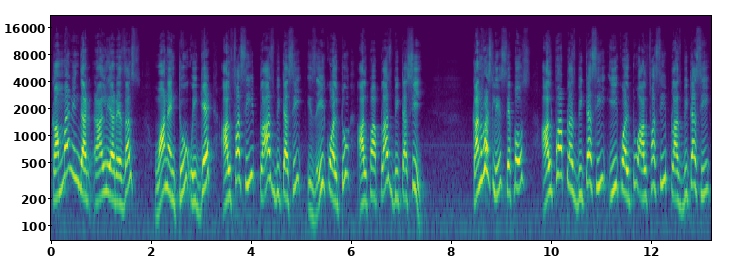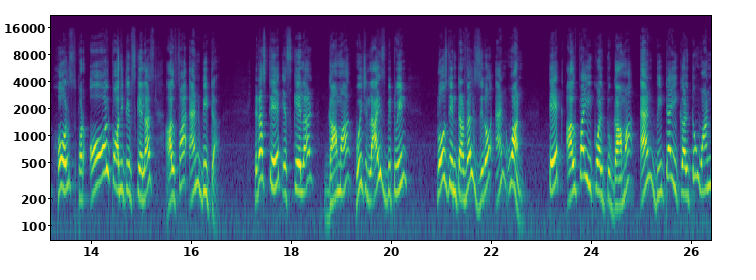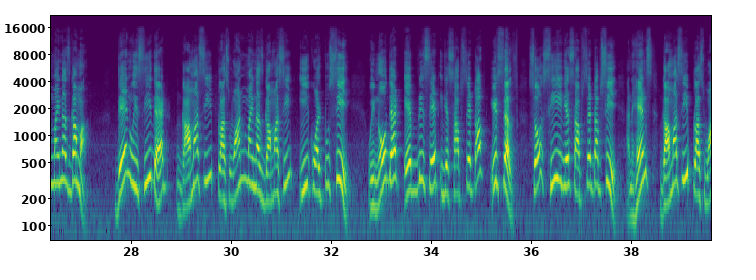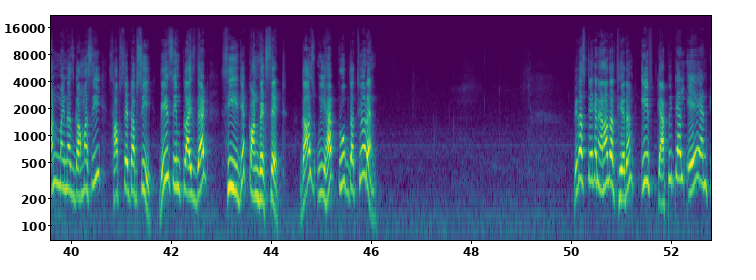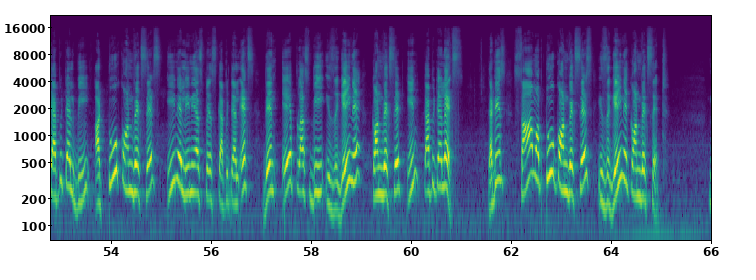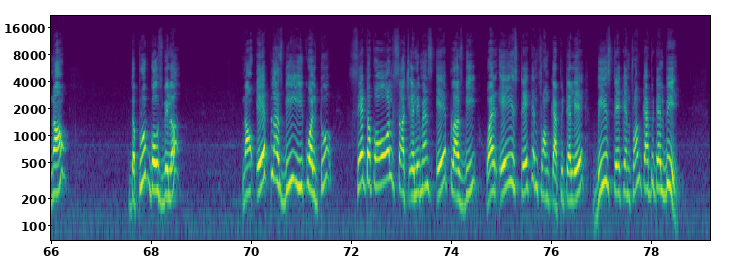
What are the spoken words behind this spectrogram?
Combining the earlier results 1 and 2 we get alpha c plus beta c is equal to alpha plus beta c. Conversely, suppose alpha plus beta c equal to alpha c plus beta c holds for all positive scalars alpha and beta. Let us take a scalar gamma which lies between closed interval 0 and 1. Take alpha equal to gamma and beta equal to 1 minus gamma. Then we see that gamma c plus 1 minus gamma c equal to c. We know that every set is a subset of itself. So, C is a subset of C and hence gamma C plus 1 minus gamma C subset of C. This implies that C is a convex set. Thus, we have proved the theorem. Let us take another theorem. If capital A and capital B are two convex sets in a linear space capital X, then A plus B is again a convex set in capital X. That is, sum of two convex sets is again a convex set. Now, the proof goes below. Now, A plus B equal to set of all such elements A plus B where A is taken from capital A, B is taken from capital B.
